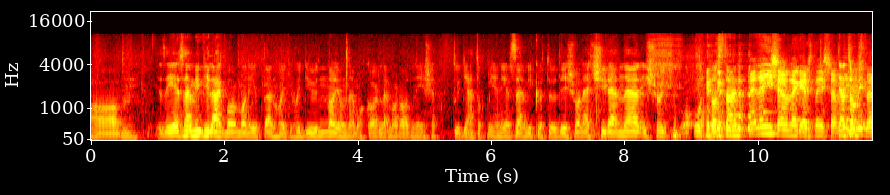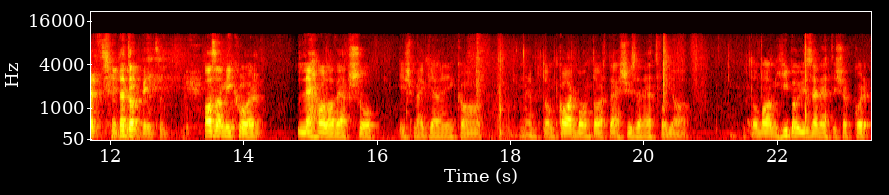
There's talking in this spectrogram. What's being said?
a az érzelmi világban van éppen, hogy, hogy ő nagyon nem akar lemaradni, és hát tudjátok milyen érzelmi kötődés van egy sirennel, és hogy ott aztán Ne, ne is emleges, ne is Tehát emleges. ami- Tehát, Tehát a- az, amikor lehal a webshop, és megjelenik a nem tudom, karbantartás üzenet, vagy a nem tudom, valami hiba üzenet, és akkor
